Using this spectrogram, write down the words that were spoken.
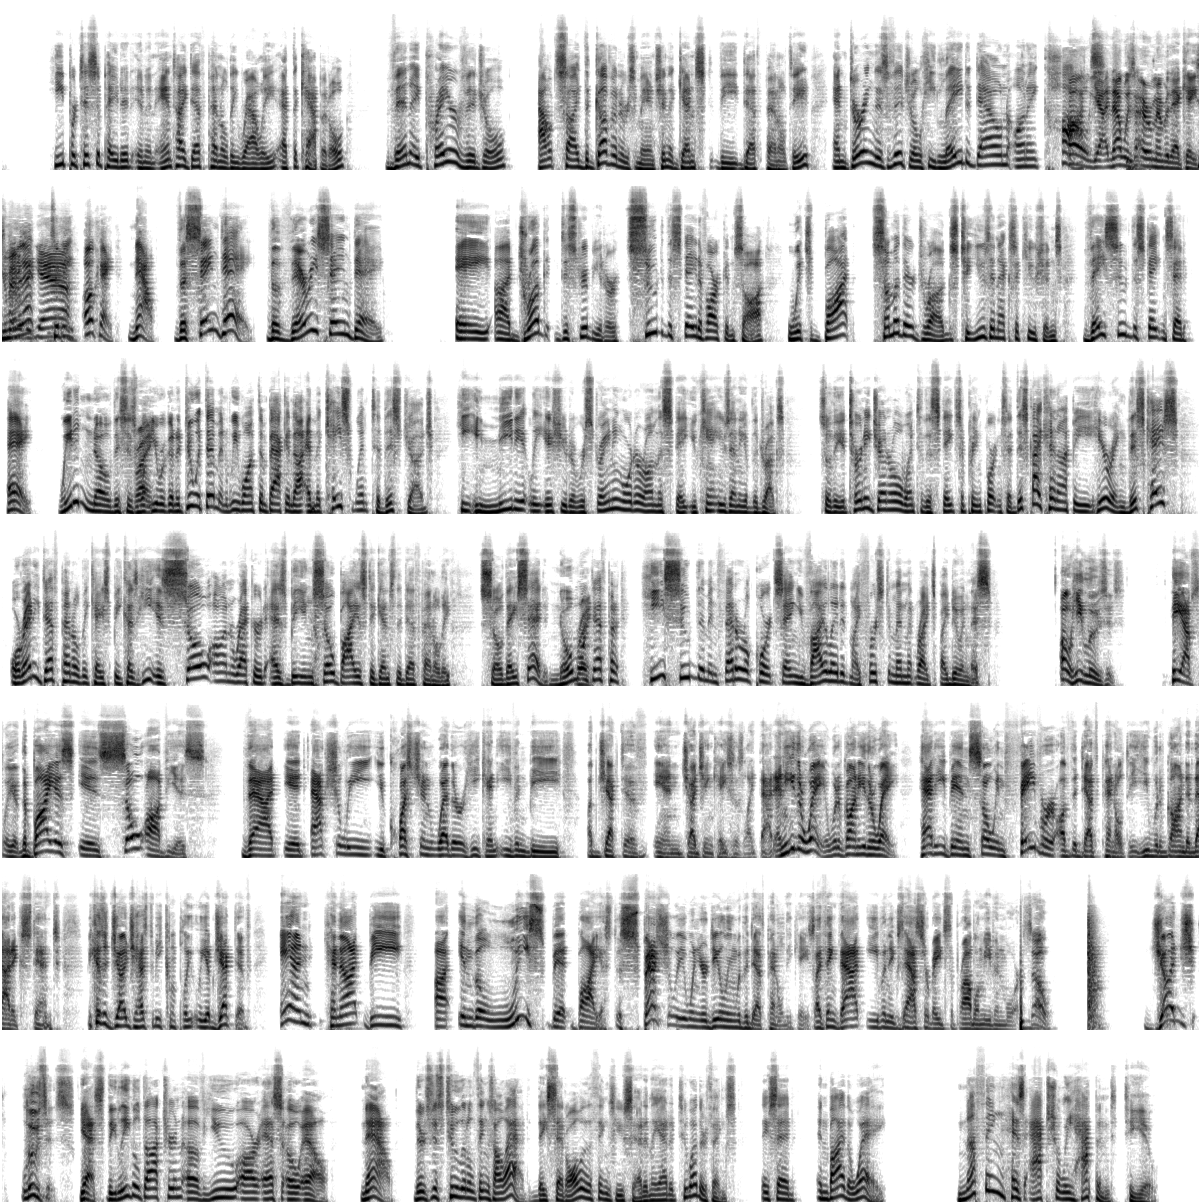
he participated in an anti death penalty rally at the Capitol, then a prayer vigil outside the governor's mansion against the death penalty. And during this vigil, he laid down on a cot. Oh yeah, that was I remember that case. You remember I- that? Yeah. To be okay. Now, the same day, the very same day, a uh, drug distributor sued the state of Arkansas, which bought some of their drugs to use in executions. They sued the state and said, "Hey, we didn't know this is what you were going to do with them, and we want them back." And uh, and the case went to this judge. He immediately issued a restraining order on the state. You can't use any of the drugs. So the attorney general went to the state supreme court and said, "This guy cannot be hearing this case." Or any death penalty case because he is so on record as being so biased against the death penalty. So they said, no more Right. death penalty. He sued them in federal court saying, You violated my First Amendment rights by doing this. Oh, he loses. He absolutely. The bias is so obvious that it actually you question whether he can even be objective in judging cases like that. And either way, it would have gone either way. Had he been so in favor of the death penalty, he would have gone to that extent because a judge has to be completely objective and cannot be uh, in the least bit biased, especially when you're dealing with the death penalty case. I think that even exacerbates the problem even more. So, judge loses. Yes, the legal doctrine of URSOL. Now, there's just two little things I'll add. They said all of the things you said, and they added two other things. They said, and by the way, nothing has actually happened to you.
